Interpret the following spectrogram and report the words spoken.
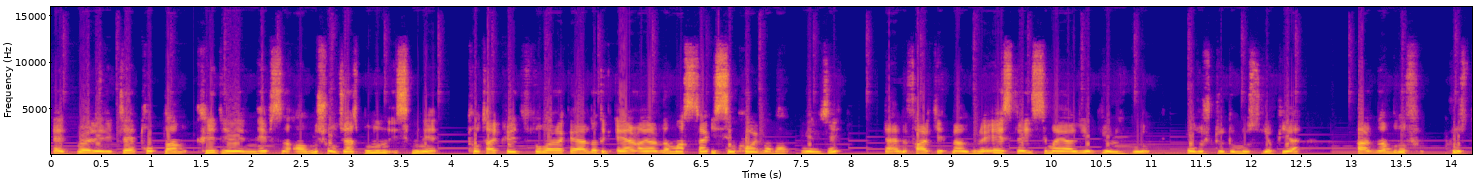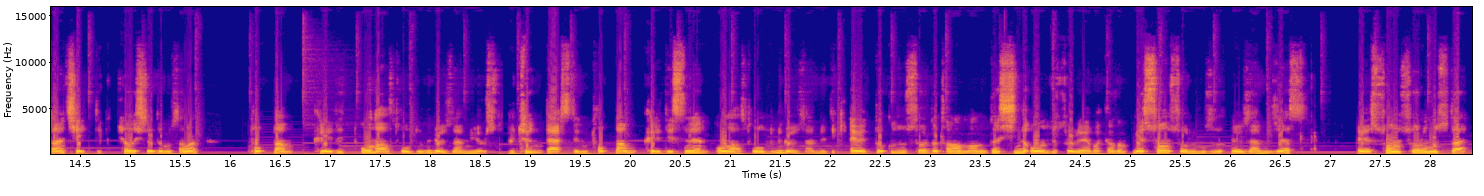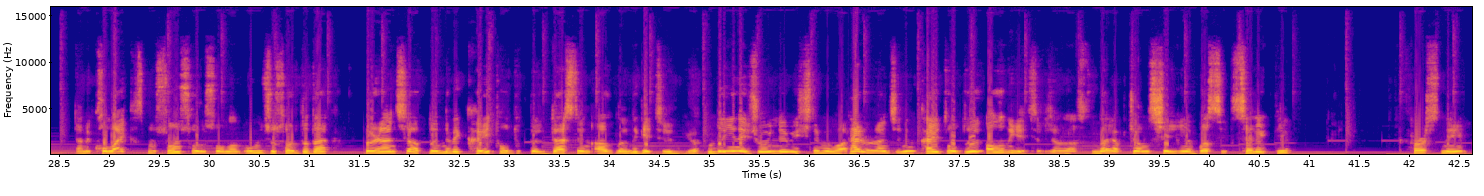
Evet böylelikle toplam kredilerin hepsini almış olacağız. Bunun ismini total kredi olarak ayarladık. Eğer ayarlamazsak isim koymadan verecek. Yani fark etmez buraya. S isim ayarlayabiliyoruz bu oluşturduğumuz yapıya. Ardından bunu kurstan çektik. Çalıştırdığımız zaman toplam kredi 16 olduğunu gözlemliyoruz. Bütün derslerin toplam kredisinin 16 olduğunu gözlemledik. Evet 9. soru da tamamlandı. Şimdi 10. soruya bakalım ve son sorumuzu gözlemleyeceğiz. Evet, son sorumuz da yani kolay kısmın son sorusu olan 10. soruda da öğrenci adlarını ve kayıt oldukları derslerin adlarını getirin diyor. Burada yine joinleme işlemi var. Her öğrencinin kayıt olduğu alanı getireceğiz aslında. Yapacağımız şey yine basit. Select first name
